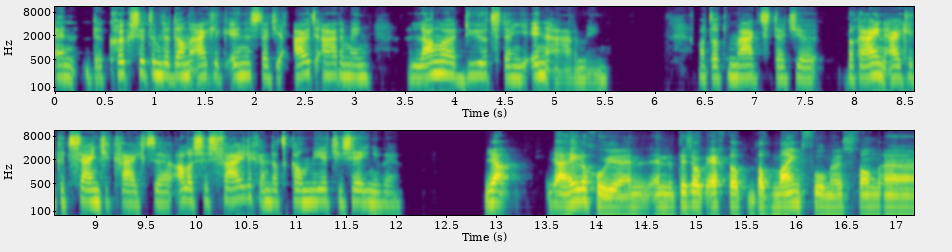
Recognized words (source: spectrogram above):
En de crux zit hem er dan eigenlijk in, is dat je uitademing langer duurt dan je inademing. Want dat maakt dat je brein eigenlijk het seintje krijgt. Uh, alles is veilig en dat kalmeert je zenuwen. Ja, ja hele goeie. En, en het is ook echt dat, dat mindfulness van uh,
